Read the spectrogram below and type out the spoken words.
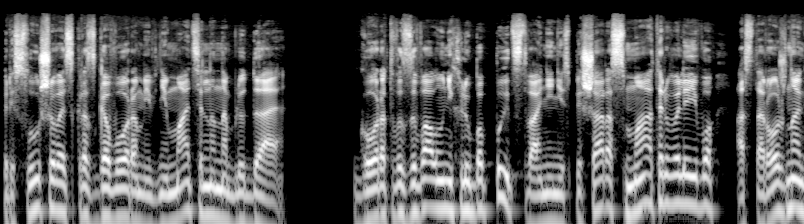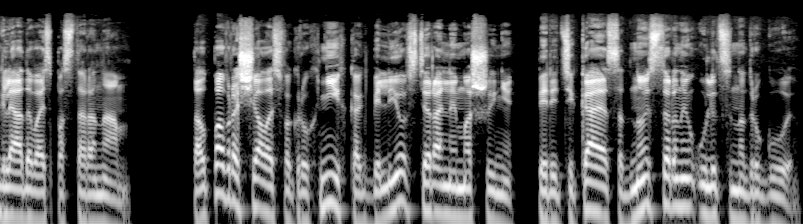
прислушиваясь к разговорам и внимательно наблюдая. Город вызывал у них любопытство, они не спеша рассматривали его, осторожно оглядываясь по сторонам. Толпа вращалась вокруг них, как белье в стиральной машине, перетекая с одной стороны улицы на другую,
